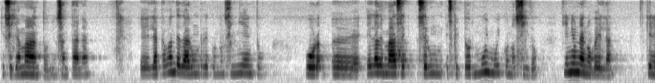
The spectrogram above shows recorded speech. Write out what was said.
que se llama Antonio Santana. Eh, le acaban de dar un reconocimiento por eh, él, además de ser un escritor muy, muy conocido, tiene una novela que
